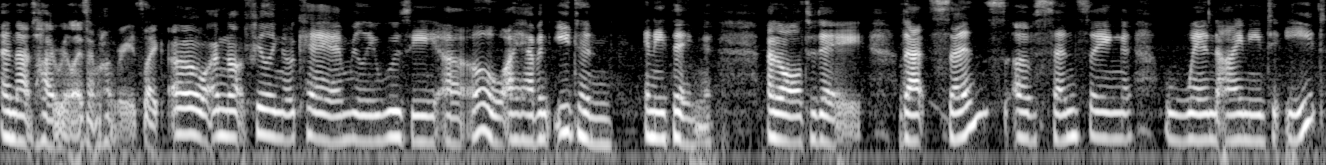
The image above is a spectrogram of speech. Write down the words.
And that's how I realize I'm hungry. It's like, oh, I'm not feeling okay. I'm really woozy. Uh, oh, I haven't eaten anything at all today. That sense of sensing when I need to eat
